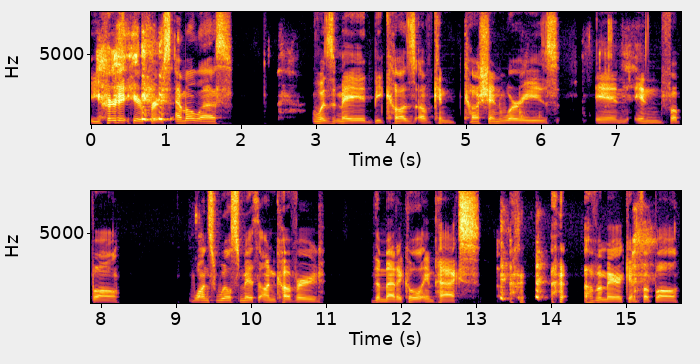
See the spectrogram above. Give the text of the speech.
you heard it here first. MLS was made because of concussion worries in in football. Once Will Smith uncovered the medical impacts of American football,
